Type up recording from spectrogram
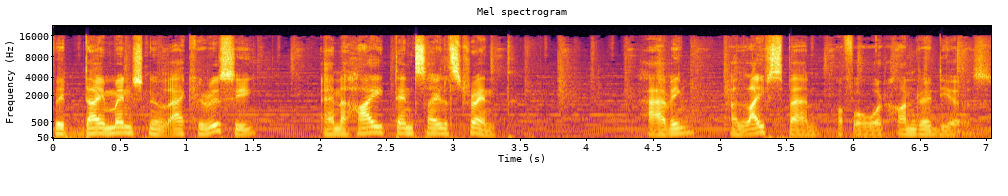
With dimensional accuracy and a high tensile strength, having a lifespan of over 100 years.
